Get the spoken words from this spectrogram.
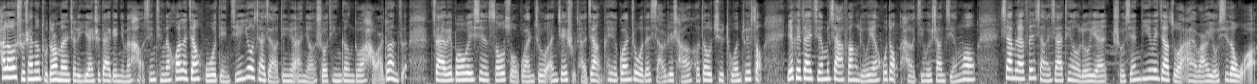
？Hello，蜀山的土豆们，这里依然是带给你们好心情的欢乐江湖。点击右下角订阅按钮，收听更多好玩段子。在微博、微信搜索关注 NJ 薯条酱，可以关注我的小日常和逗趣图文推送，也可以在节目下方留言互动，还有机会上节目哦。下面来分享一下听友留言。首先，第一位叫做爱玩游戏的我，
